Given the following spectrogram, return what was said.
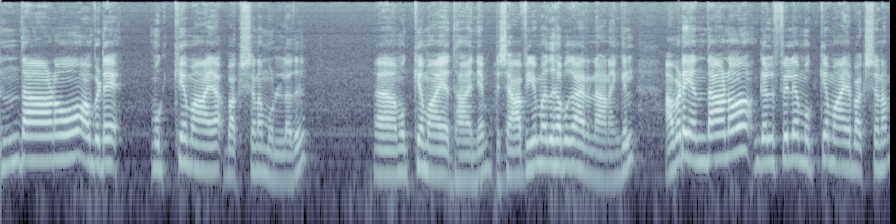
എന്താണോ അവിടെ മുഖ്യമായ ഭക്ഷണമുള്ളത് മുഖ്യമായ ധാന്യം. ഷാഫി മധുഹബുകാരനാണെങ്കിൽ അവിടെ എന്താണോ ഗൾഫിലെ മുഖ്യമായ ഭക്ഷണം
